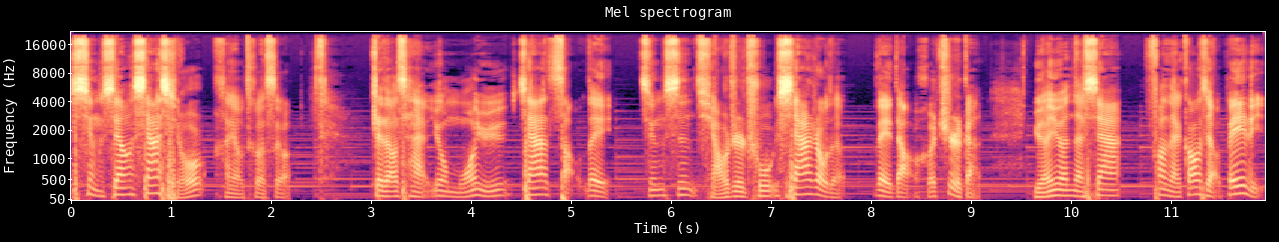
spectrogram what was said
杏香虾球很有特色。这道菜用魔芋加藻类精心调制出虾肉的味道和质感，圆圆的虾放在高脚杯里。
